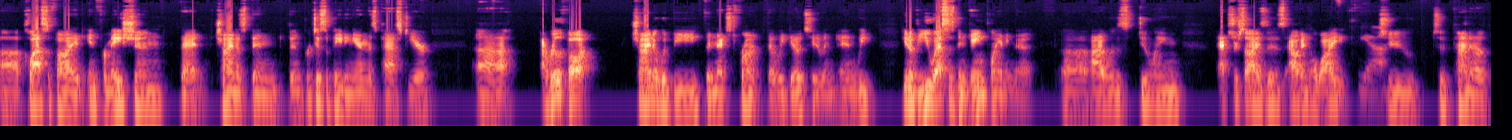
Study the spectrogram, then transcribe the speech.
uh, classified information that China's been been participating in this past year. uh, I really thought China would be the next front that we'd go to, and and we, you know, the U.S. has been game planning that. Uh, I was doing exercises out in Hawaii Yeah. to to kind of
